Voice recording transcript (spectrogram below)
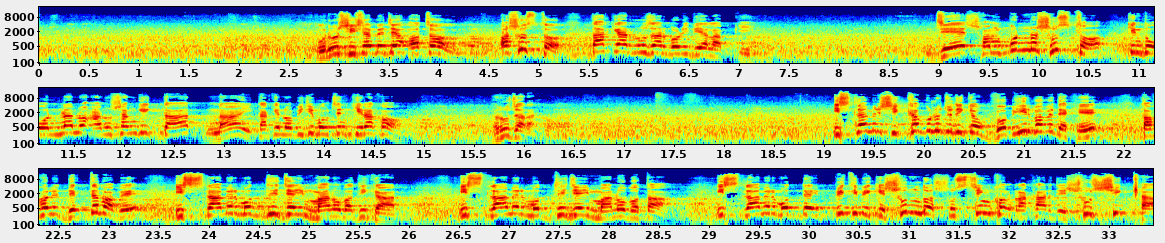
পুরুষ হিসাবে যে অচল, অসুস্থ, তাকে আর রোজার বড়ি দিয়ে লাভ কি? যে সম্পূর্ণ সুস্থ, কিন্তু অন্যান্য আনুষাঙ্গিক তার নাই। তাকে নবীজি বলছেন, কি রাখো? রোজা রাখো। ইসলামের শিক্ষাগুলো যদি কেউ গভীরভাবে দেখে, তাহলে দেখতে পাবে ইসলামের মধ্যে যেই মানবাধিকার, ইসলামের মধ্যে যেই মানবতা, ইসলামের মধ্যে পৃথিবীকে সুন্দর সুশৃঙ্খল রাখার যে সুশিক্ষা,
